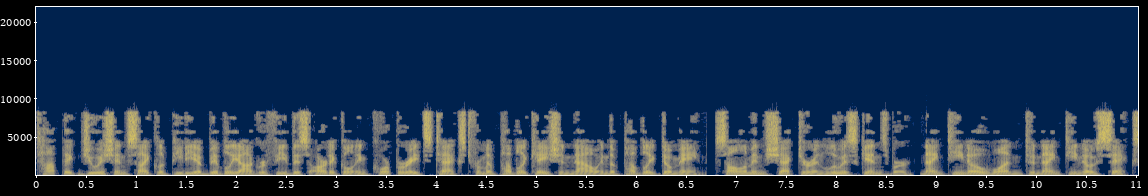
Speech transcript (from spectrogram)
Topic Jewish Encyclopedia Bibliography This article incorporates text from a publication now in the public domain, Solomon Schechter and Louis Ginzberg 1901–1906.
